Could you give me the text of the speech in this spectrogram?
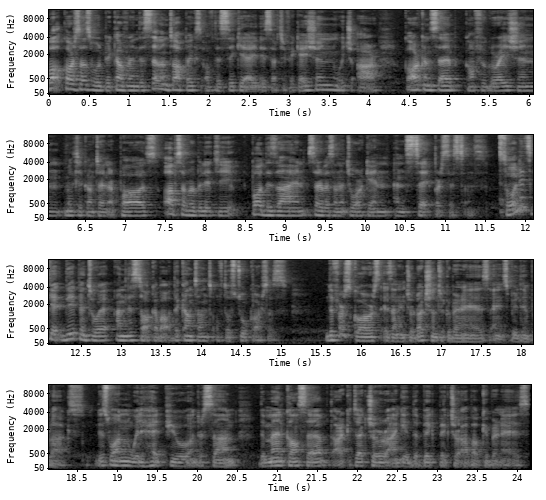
Both courses will be covering the seven topics of the CKAD certification, which are core concept, configuration, multi-container pods, observability, pod design, service and networking, and state persistence. So let's get deep into it and let's talk about the content of those two courses. The first course is an introduction to Kubernetes and its building blocks. This one will help you understand the main concept, the architecture, and get the big picture about Kubernetes.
